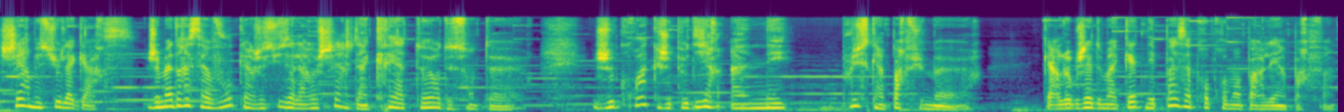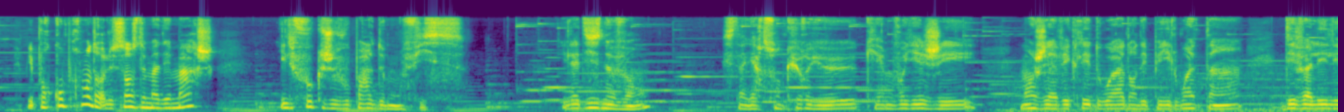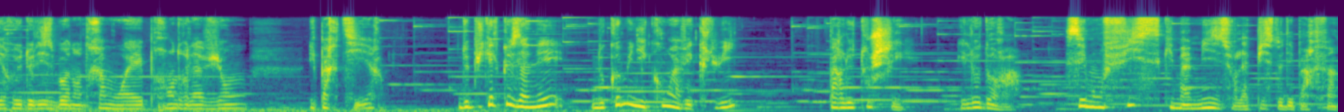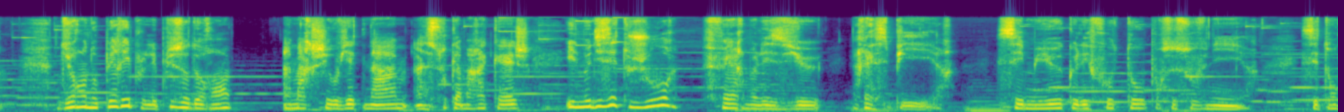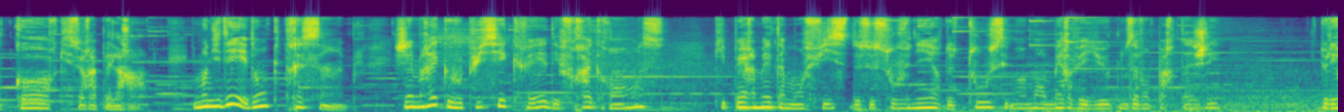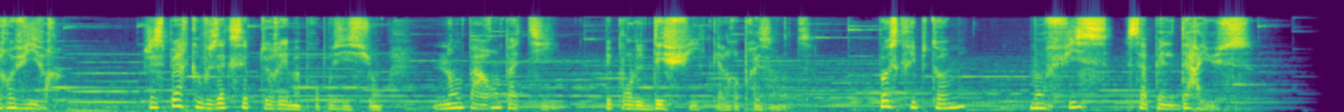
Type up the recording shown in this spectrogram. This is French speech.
Cher monsieur Lagarce, je m'adresse à vous car je suis à la recherche d'un créateur de senteurs. Je crois que je peux dire un nez plus qu'un parfumeur, car l'objet de ma quête n'est pas à proprement parler un parfum. Mais pour comprendre le sens de ma démarche, il faut que je vous parle de mon fils. Il a 19 ans, c'est un garçon curieux qui aime voyager, manger avec les doigts dans des pays lointains, dévaler les rues de Lisbonne en tramway, prendre l'avion et partir. Depuis quelques années, nous communiquons avec lui par le toucher et l'odorat. C'est mon fils qui m'a mise sur la piste des parfums. Durant nos périples les plus odorants, un marché au Vietnam, un souk à Marrakech, il me disait toujours « ferme les yeux, respire, c'est mieux que les photos pour se souvenir, c'est ton corps qui se rappellera ». Mon idée est donc très simple. J'aimerais que vous puissiez créer des fragrances qui permettent à mon fils de se souvenir de tous ces moments merveilleux que nous avons partagés, de les revivre. J'espère que vous accepterez ma proposition, non par empathie, mais pour le défi qu'elle représente. Postscriptum, mon fils s'appelle Darius.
